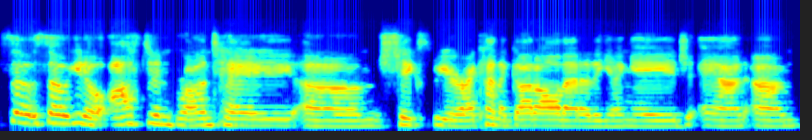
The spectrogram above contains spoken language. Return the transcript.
So, so you know, Austen, Bronte, um, Shakespeare. I kind of got all that at a young age, and um,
